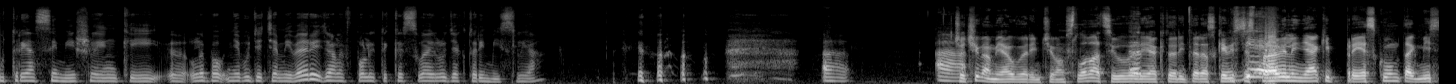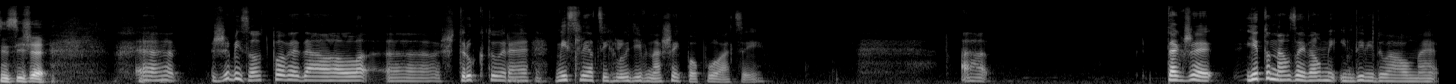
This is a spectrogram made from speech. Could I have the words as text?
utria si myšlienky, e, lebo nebudete mi veriť, ale v politike sú aj ľudia, ktorí myslia. a. Čo či vám ja uverím? Či vám Slováci uveria, ktorí teraz, keby ste je... spravili nejaký prieskum, tak myslím si, že... Uh, že by zodpovedal uh, štruktúre mysliacich ľudí v našej populácii. A, takže je to naozaj veľmi individuálne.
